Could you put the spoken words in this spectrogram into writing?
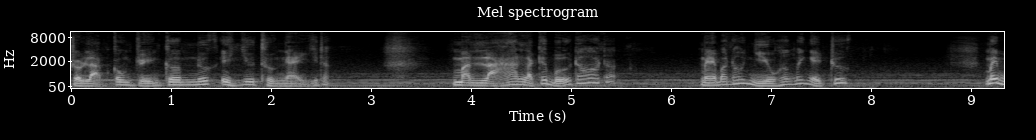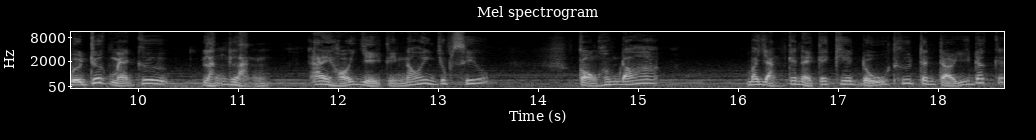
Rồi làm công chuyện cơm nước y như thường ngày vậy đó. Mà lạ là cái bữa đó đó, Mẹ bà nói nhiều hơn mấy ngày trước. Mấy bữa trước mẹ cứ lặng lặng, Ai hỏi gì thì nói chút xíu. Còn hôm đó Bà dặn cái này cái kia đủ thứ trên trời dưới đất á.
